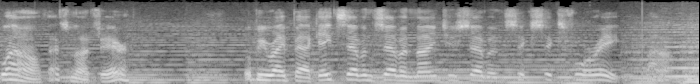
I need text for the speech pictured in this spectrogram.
Wow, that's not fair. We'll be right back. 877 927 6648. Wow.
